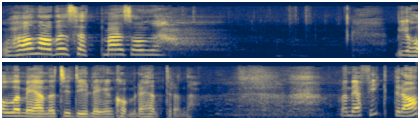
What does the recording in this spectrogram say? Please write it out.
Og han hadde sett meg sånn Vi holder med henne til dyrlegen kommer og henter henne. Men jeg fikk dra.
